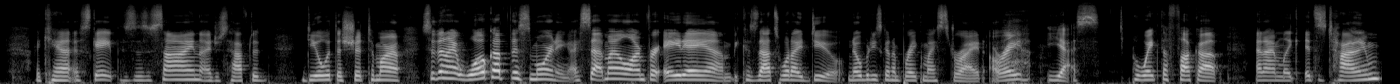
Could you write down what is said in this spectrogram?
I can't escape. This is a sign. I just have to deal with the shit tomorrow. So then I woke up this morning. I set my alarm for 8 a.m. because that's what I do. Nobody's going to break my stride. All right. Yes. I wake the fuck up and I'm like, it's time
